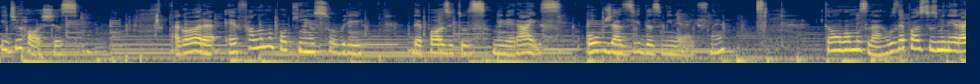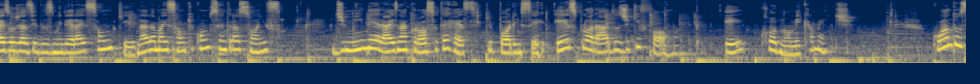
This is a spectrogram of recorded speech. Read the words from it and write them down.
e de rochas. Agora, é falando um pouquinho sobre depósitos minerais ou jazidas minerais, né? Então vamos lá. Os depósitos minerais ou jazidas minerais são o quê? Nada mais são que concentrações de minerais na crosta terrestre que podem ser explorados de que forma? Economicamente. Quando, os,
